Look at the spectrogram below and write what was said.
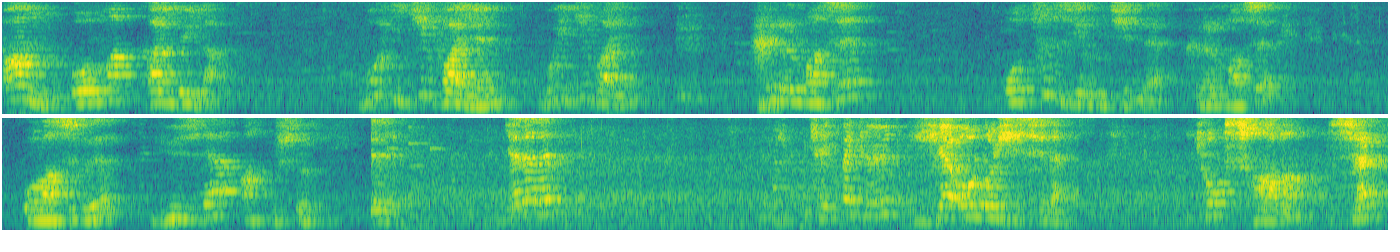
an olmak kaydıyla bu iki fayın bu iki fayın kırılması 30 yıl içinde kırılması olasılığı yüzde 64'tür. Gelelim Çekmeköy'ün jeolojisine çok sağlam, sert,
